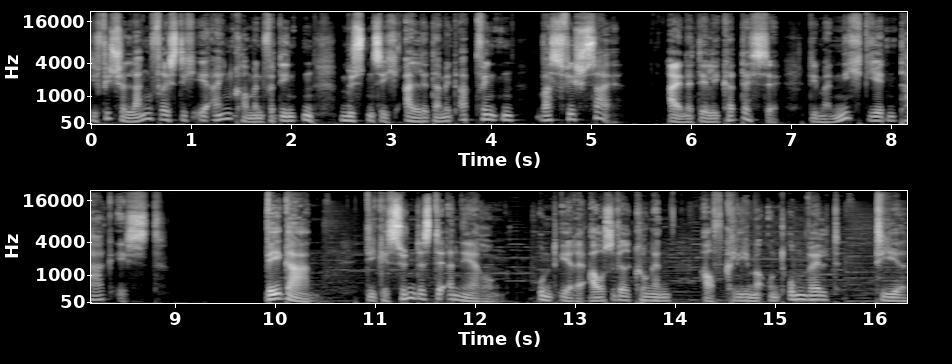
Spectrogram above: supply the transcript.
die Fischer langfristig ihr Einkommen verdienten, müssten sich alle damit abfinden, was Fisch sei. Eine Delikatesse, die man nicht jeden Tag isst. Vegan, die gesündeste Ernährung und ihre Auswirkungen auf Klima und Umwelt, Tier-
